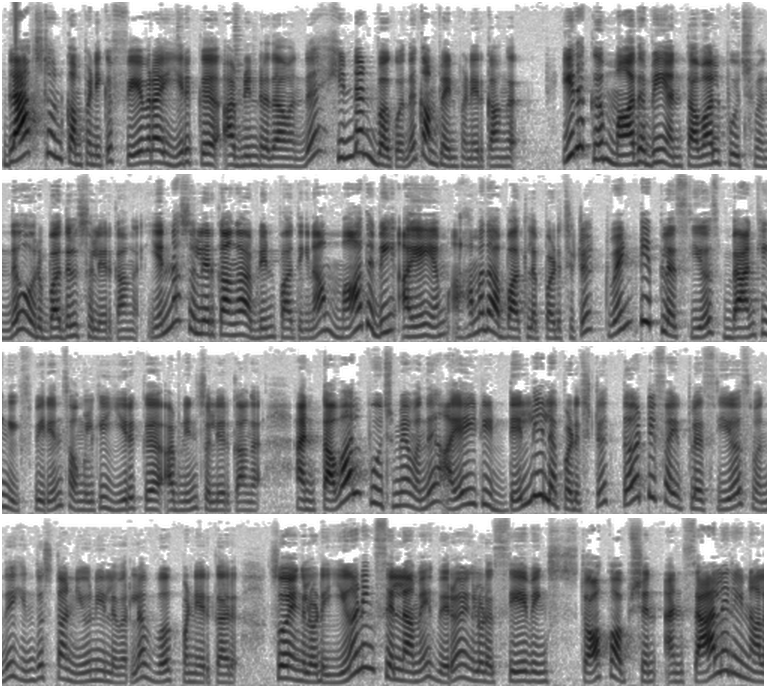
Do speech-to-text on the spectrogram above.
பிளாக் ஸ்டோன் கம்பெனிக்கு ஃபேவராக இருக்குது அப்படின்றதா வந்து ஹிண்டன்பர்க் வந்து கம்ப்ளைண்ட் பண்ணியிருக்காங்க இதுக்கு மாதபி அண்ட் தவால் பூச் வந்து ஒரு பதில் சொல்லியிருக்காங்க. என்ன சொல்லியிருக்காங்க அப்படின்னு பார்த்தீங்கன்னா மாதபி ஐஐஎம் அகமதாபாத்தில் படிச்சுட்டு twenty plus years banking experience அவங்களுக்கு இருக்குது அப்படின்னு சொல்லியிருக்காங்க. அண்ட் தவால் பூச்சுமே வந்து ஐஐடி டெல்லியில் படிச்சுட்டு தேர்ட்டி ஃபைவ் ப்ளஸ் இயர்ஸ் வந்து ஹிந்துஸ்தான் யூனிலெவரில் ஒர்க் பண்ணியிருக்காரு. ஸோ எங்களோட ஏர்னிங்ஸ் எல்லாமே வெறும் எங்களோட சேவிங்ஸ் ஸ்டாக் ஆப்ஷன் அண்ட் சேலரினால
